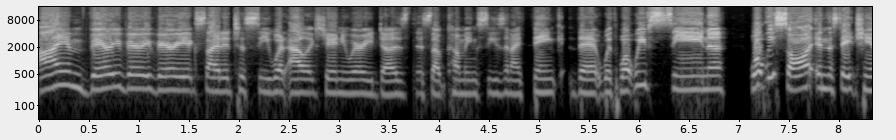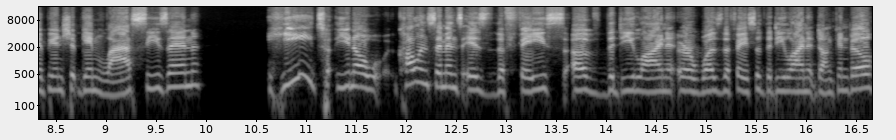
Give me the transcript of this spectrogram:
I am very, very, very excited to see what Alex January does this upcoming season. I think that with what we've seen, what we saw in the state championship game last season, he, you know, Colin Simmons is the face of the D line or was the face of the D line at Duncanville.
